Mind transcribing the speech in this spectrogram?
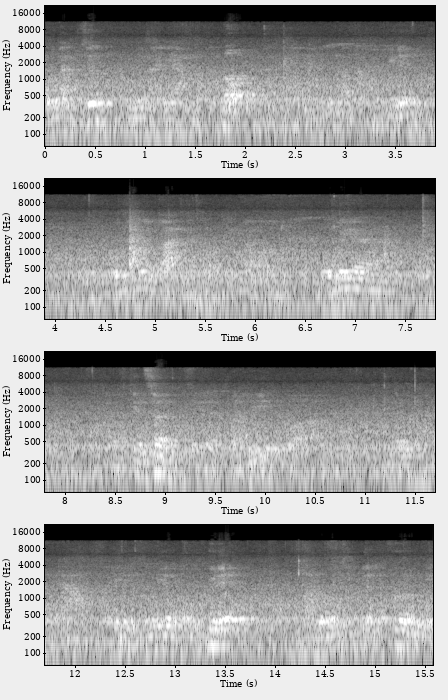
đối với chức cũng như là anh em các đội cũng là quy định. Đối với an toàn và đối với trên sân thì ờ, quản lý của tổng tâm thể thao thì cũng như quy định và đối với chính quyền địa phương thì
